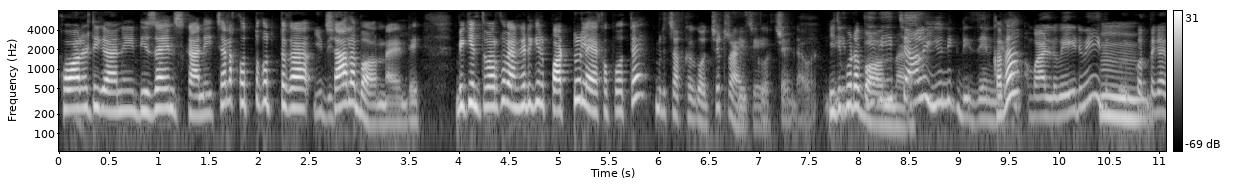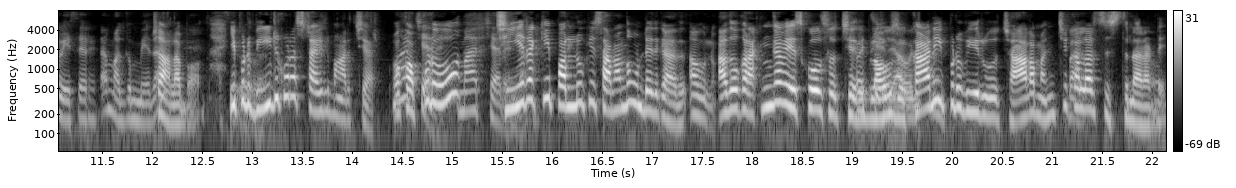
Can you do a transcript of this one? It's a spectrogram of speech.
క్వాలిటీ కానీ డిజైన్స్ కానీ చాలా కొత్త కొత్తగా చాలా బాగున్నాయండి. మీకు ఇంతవరకు వెంకటగిరి పట్టు లేకపోతే మీరు చక్కగా వచ్చి ట్రై చేయొచ్చు. ఇది కూడా బాగుంది. చాలా యూనిక్ డిజైన్ కదా? వాళ్ళు వేయడమే. కొత్తగా వేశారట మగ్గం మీద. చాలా బాగుంది. ఇప్పుడు వీటి కూడా స్టైల్ మార్చారు. ఒకప్పుడు. చీరకి పళ్ళుకి సంబంధం ఉండేది కాదు. అవును. అదొక రకంగా వేసుకోవాల్సి వచ్చేది వచ్చేది, బ్లౌజ్. కానీ ఇప్పుడు వీరు చాలా మంచి. కలర్స్ ఇస్తున్నారండి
